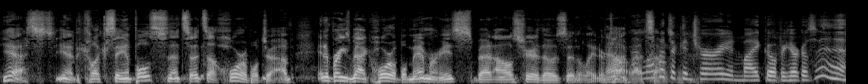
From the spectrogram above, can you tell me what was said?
yes. Yeah, to collect samples. That's that's a horrible job, and it brings back horrible memories. But I'll share those at a later No, time. that I love it. The contrarian Mike over here goes, eh,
